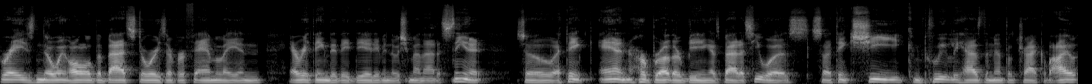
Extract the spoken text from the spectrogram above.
raised knowing all of the bad stories of her family and everything that they did, even though she might not have seen it. So I think, and her brother being as bad as he was. So I think she completely has the mental track of I,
